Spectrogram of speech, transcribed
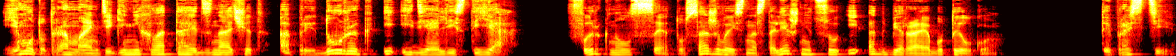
Ему тут романтики не хватает, значит, а придурок и идеалист я. Фыркнул Сет, усаживаясь на столешницу и отбирая бутылку. Ты прости.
